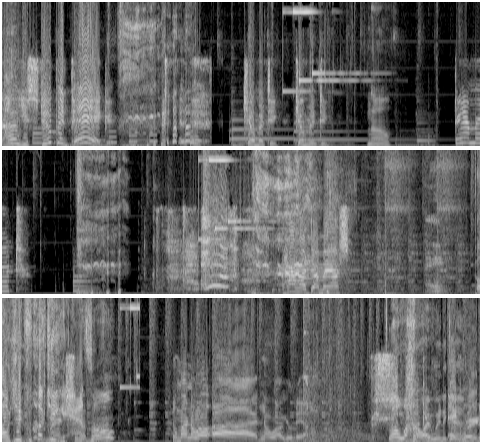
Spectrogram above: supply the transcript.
oh, you stupid pig! Kill Minty. Kill Minty. No. Damn it! Haha, dumbass! Oh, you fucking Wrench asshole. Come on, Noel. Uh, Noel, you're dead. Oh, You wow, I win again. Eggward.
